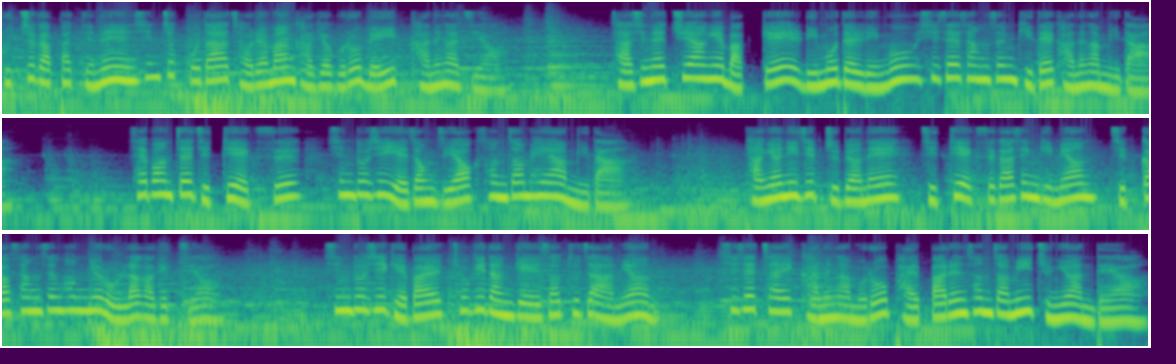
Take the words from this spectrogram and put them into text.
구축 아파트는 신축보다 저렴한 가격으로 매입 가능하지요. 자신의 취향에 맞게 리모델링 후 시세 상승 기대 가능합니다. 세 번째 GTX 신도시 예정 지역 선점해야 합니다. 당연히 집 주변에 GTX가 생기면 집값 상승 확률 올라가겠지요. 신도시 개발 초기 단계에서 투자하면 시세 차익 가능하므로 발빠른 선점이 중요한데요.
